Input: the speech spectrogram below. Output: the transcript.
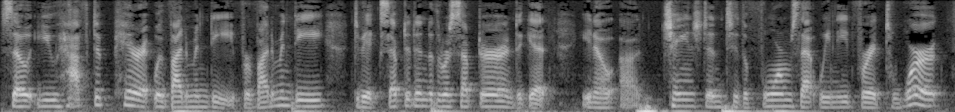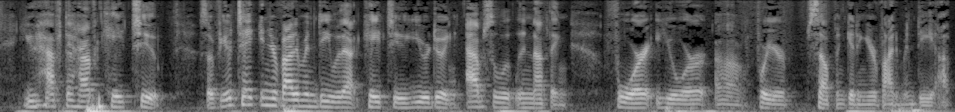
So you have to pair it with vitamin D. For vitamin D to be accepted into the receptor and to get, you know, uh, changed into the forms that we need for it to work, you have to have K2. So if you're taking your vitamin D without K2, you're doing absolutely nothing for your uh, for yourself and getting your vitamin D up.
